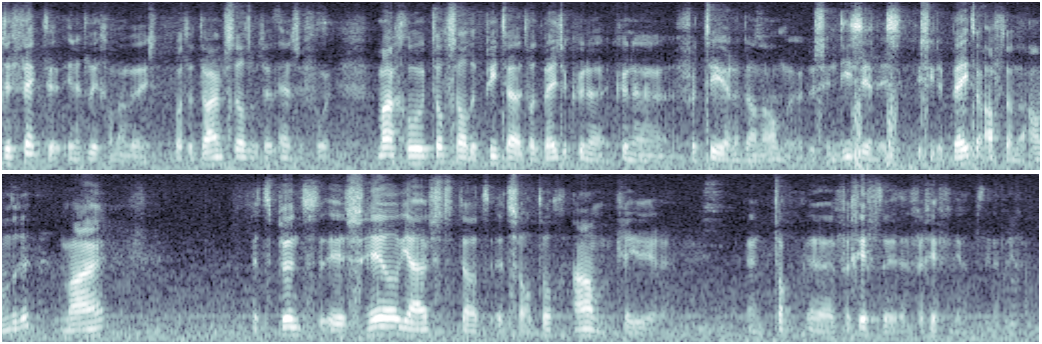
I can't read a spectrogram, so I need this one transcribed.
defecten in het lichaam aanwezig. Wat het darmstelsel betreft enzovoort. Maar goed, toch zal de pita het wat beter kunnen, kunnen verteren dan anderen. Dus in die zin is, is hij er beter af dan de anderen. Maar het punt is heel juist dat het zal toch aan creëren. En toch uh, vergiften, vergiften in het, in het lichaam.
